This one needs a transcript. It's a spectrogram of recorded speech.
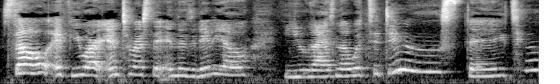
So if you are interested in this video, you guys know what to do. Stay tuned.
